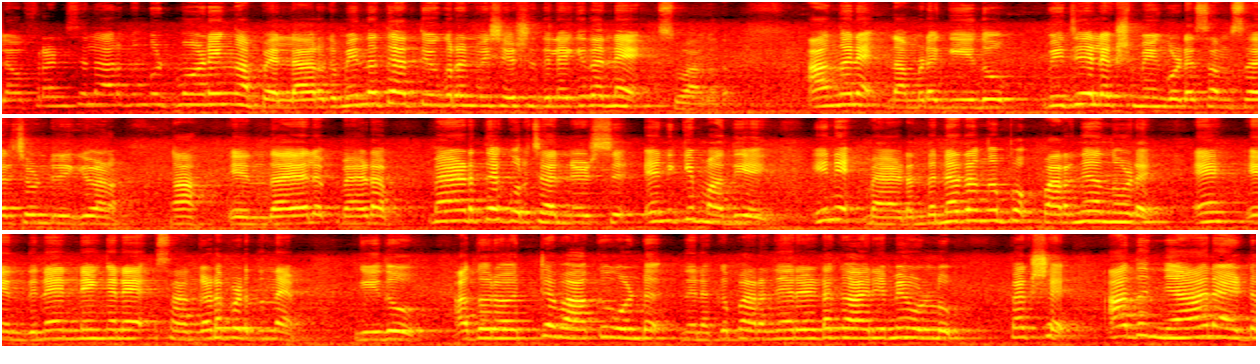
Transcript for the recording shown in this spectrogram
ഹലോ ഫ്രണ്ട്സ് എല്ലാവർക്കും ഗുഡ് മോർണിംഗ്. അപ്പം എല്ലാവർക്കും ഇന്നത്തെ അത്യുഗ്രൻ വിശേഷത്തിലേക്ക് തന്നെ സ്വാഗതം. അങ്ങനെ നമ്മുടെ ഗീതു വിജയലക്ഷ്മിയും കൂടെ സംസാരിച്ചുകൊണ്ടിരിക്കുകയാണ് ആ എന്തായാലും മാഡം മാഡത്തെക്കുറിച്ച് അന്വേഷിച്ച് എനിക്ക് മതിയായി. ഇനി മാഡം തന്നെ അതങ്ങ് പറഞ്ഞു തന്നൂടെ. ഏ എന്തിനാ എന്നെ ഇങ്ങനെ സങ്കടപ്പെടുത്തുന്നേ? ഗീതു അതൊരൊറ്റ വാക്കുകൊണ്ട് നിനക്ക് പറഞ്ഞുതരേണ്ട കാര്യമേ ഉള്ളൂ. പക്ഷേ അത് ഞാനായിട്ട്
